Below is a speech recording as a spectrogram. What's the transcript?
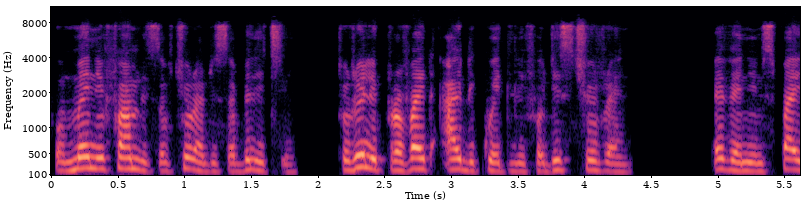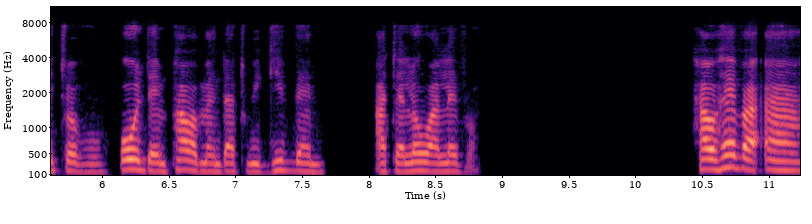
for many families of children with disability to really provide adequately for these children, even in spite of all the empowerment that we give them at a lower level. However, uh,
